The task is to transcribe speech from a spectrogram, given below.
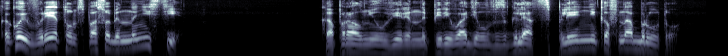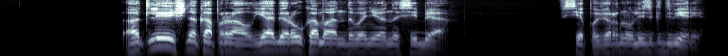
какой вред он способен нанести?» Капрал неуверенно переводил взгляд с пленников на Бруту. «Отлично, Капрал, я беру командование на себя». Все повернулись к двери.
